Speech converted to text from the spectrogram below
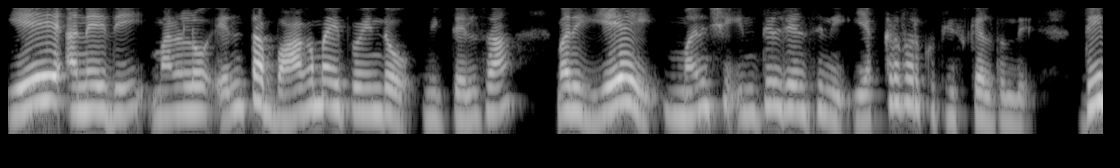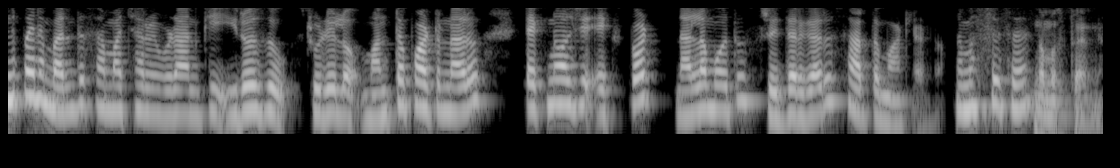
ఏ అనేది మనలో ఎంత భాగమైపోయిందో మీకు తెలుసా? మరి ఏఐ మనిషి ఇంటెలిజెన్సీని ఎక్కడి వరకు తీసుకెళ్తుంది? దీనిపైన మరింత సమాచారం ఇవ్వడానికి ఈరోజు స్టూడియోలో మనతో పాటు ఉన్నారు టెక్నాలజీ ఎక్స్పర్ట్ నల్లమోతు శ్రీధర్ గారు సార్తో మాట్లాడదాం. నమస్తే సార్. నమస్తే అండి.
